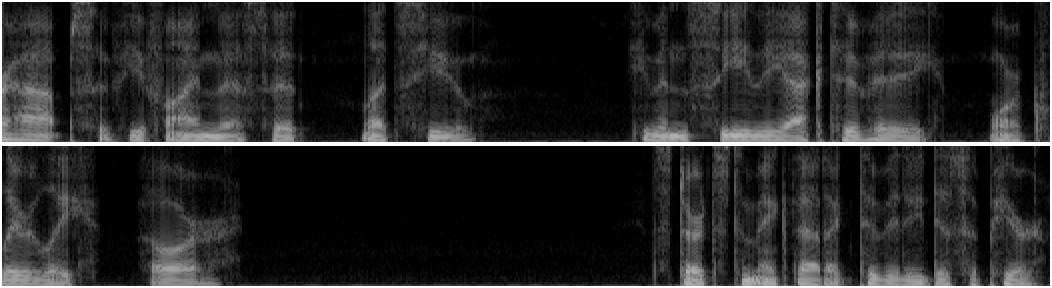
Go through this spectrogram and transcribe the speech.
Perhaps if you find this, it lets you even see the activity more clearly, or it starts to make that activity disappear.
